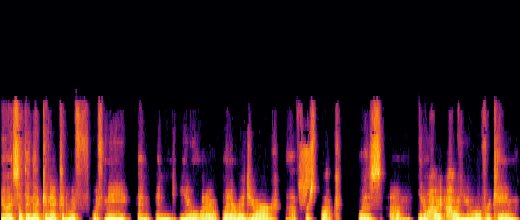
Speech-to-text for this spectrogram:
you know, and something that connected with with me and and you when I when I read your uh, first book was um, you know how how you overcame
